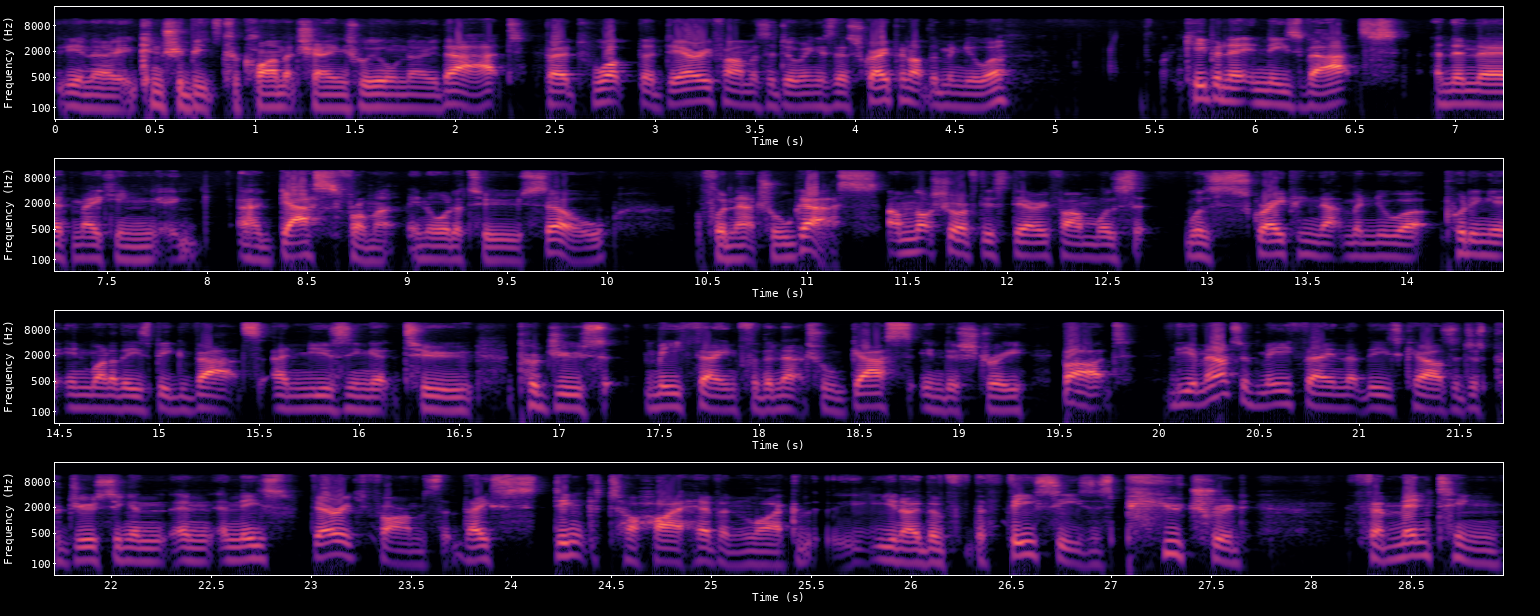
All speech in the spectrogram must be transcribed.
you know, it contributes to climate change. We all know that. But what the dairy farmers are doing is they're scraping up the manure, keeping it in these vats, and then they're making a gas from it in order to sell for natural gas. I'm not sure if this dairy farm was was scraping that manure, putting it in one of these big vats and using it to produce methane for the natural gas industry, but the amount of methane that these cows are just producing and, and, and these dairy farms, they stink to high heaven. Like, you know, the, the feces is putrid, fermenting,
